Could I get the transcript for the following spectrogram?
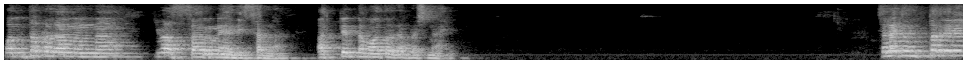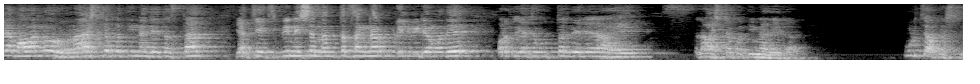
पंतप्रधानांना किंवा सरन्यायाधीशांना? अत्यंत महत्त्वाचा प्रश्न आहे. चला ते उत्तर दिलेल्या भावांनो राष्ट्रपतींना देत असतात. याचे एक्सप्लेनेशन नंतर सांगणार पुढील व्हिडिओमध्ये. परंतु याचं उत्तर दिलेलं आहे राष्ट्रपतींना देतात. पुढचा प्रश्न.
